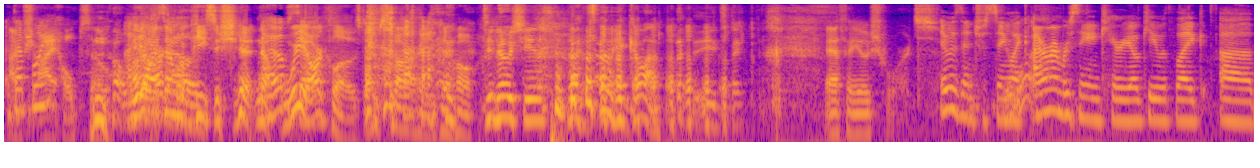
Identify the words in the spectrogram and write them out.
at I'm that sure- point? I hope so. we Otherwise, are I'm a piece of shit. No, we so. are closed. I'm sorry. No. Do you know she is? That's, I mean, come on. You expect- FAO Schwarz. It was interesting. It like was. I remember singing karaoke with like uh,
